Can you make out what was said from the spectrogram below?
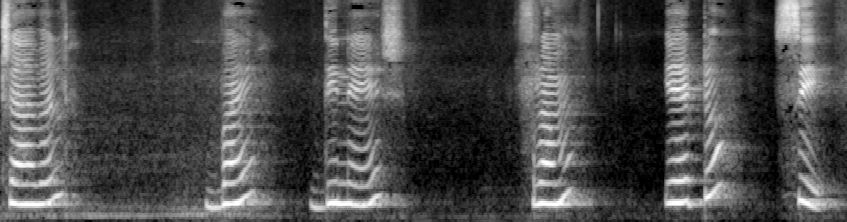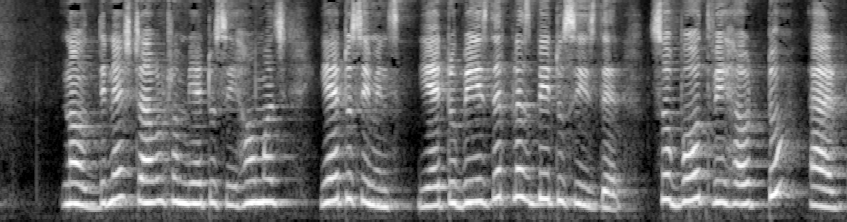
travelled by Dinesh from A to C. Now Dinesh travelled from A to C. How much? A to C means A to B is there plus B to C is there. So both we have to add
